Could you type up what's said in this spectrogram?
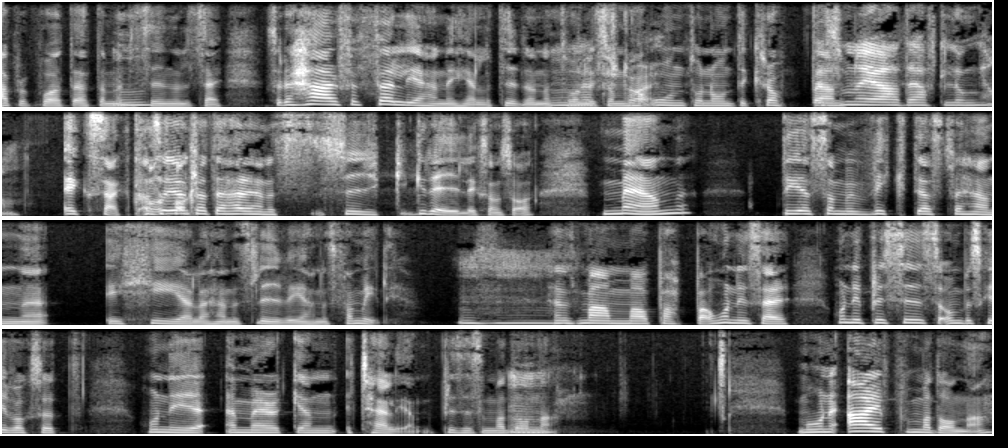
Apropå att äta medicin och lite så här. Så det här förföljer henne hela tiden. Att hon Mm, jag liksom har ont, hon har ont i Det är kroppen. som när jag hade haft lungan. Exakt. Alltså, jag tror att det här är hennes psykgrej. Liksom så. Men det som är viktigast för henne i hela hennes liv är hennes familj. Mhm. Hennes mamma och pappa. Hon är, så här, hon är precis, hon beskriver också att hon är American Italian, precis som Madonna. Mm. Men hon är arg på Madonna.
